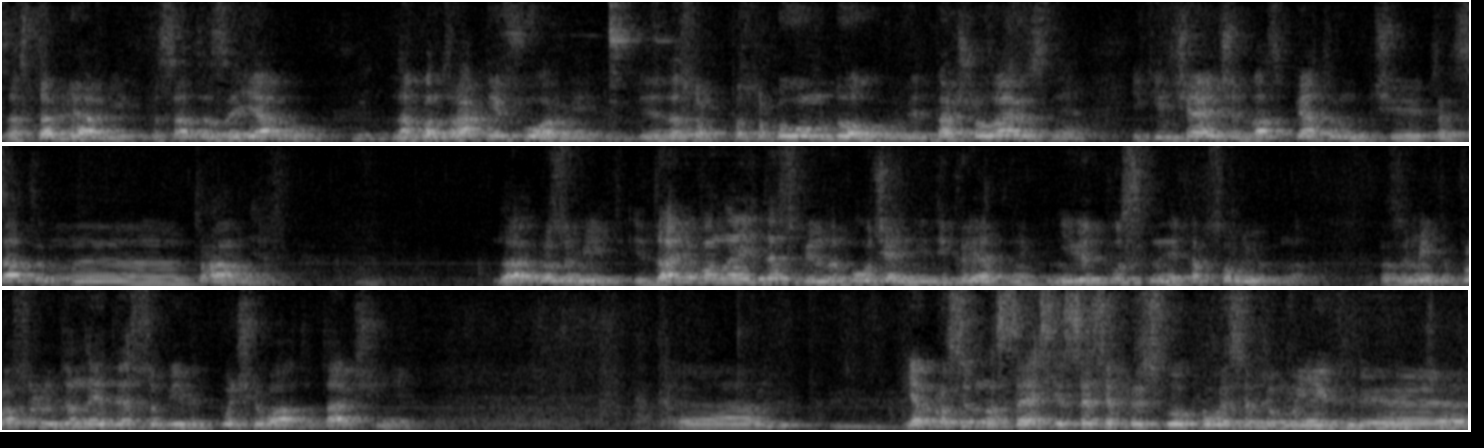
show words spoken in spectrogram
заставляв їх писати заяву на контрактній формі срок- по строковому договору від 1 вересня і кінчаючи 25 чи 30 е, травня. Да, розумієте? І далі вона йде собі, не отримує ні декретних, ні відпускних, абсолютно. Розумієте? Просто людина йде собі відпочивати, так чи ні? Е, я просив на сесії, сесія прислухалася до моїх, е,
